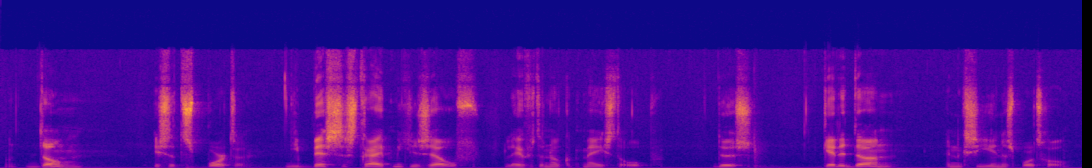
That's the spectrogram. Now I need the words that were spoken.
Want dan is het sporten. Die beste strijd met jezelf levert dan ook het meeste op. Dus, get it done. En ik zie je in de sportschool.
